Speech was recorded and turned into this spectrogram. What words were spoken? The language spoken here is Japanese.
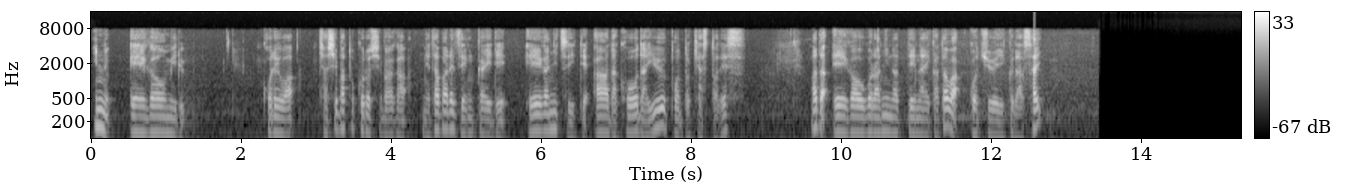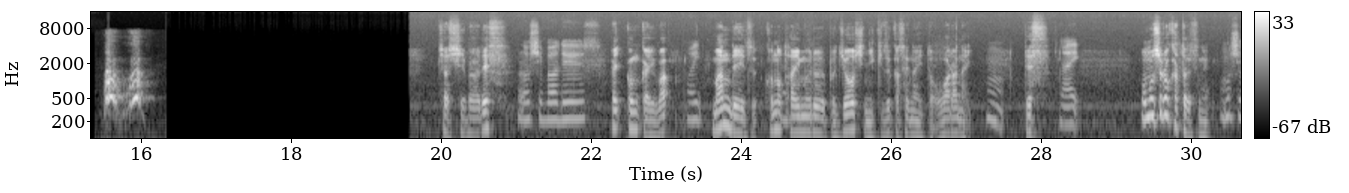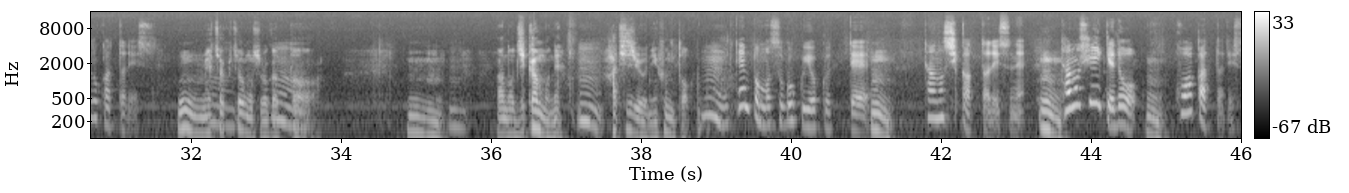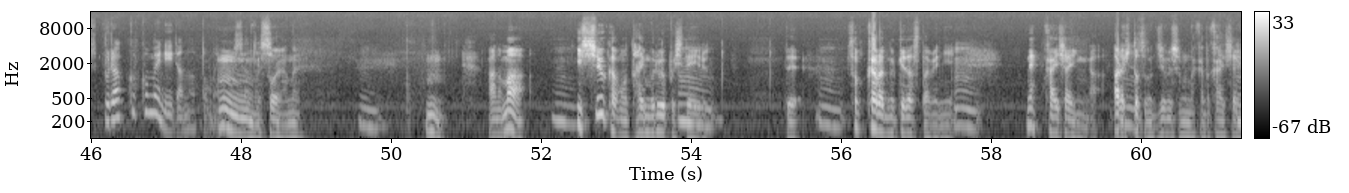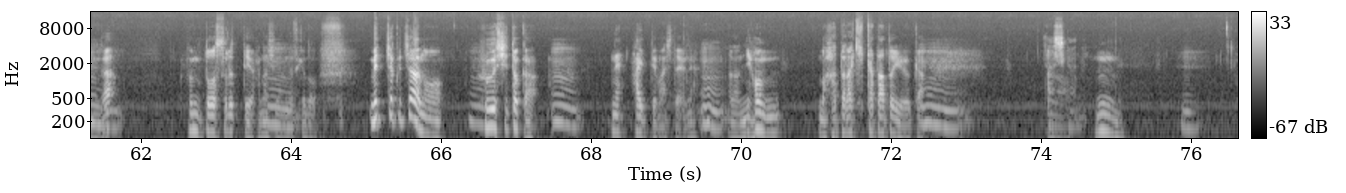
犬映画を見るこれは茶芝と黒芝がネタバレ全開で映画についてああだこうだいうポッドキャストですまだ映画をご覧になっていない方はご注意ください茶芝です黒芝です。はい今回ははい。マンデーズこのタイムループ上司に気づかせないと終わらないうん。ですはい。面白かったですね面白かったです。うんめちゃくちゃ面白かったうん、うん。あの時間もねうん。82分とうん。テンポもすごくよくってうん楽しかったですね。うん楽しいけどうん怖かったです。ブラックコメディだなと思いうました。ん私そうやねうん。うんあのまあうん。1週間をタイムループしているって、うん。そこから抜け出すために、うん。ね会社員がある一つの事務所の中の会社員が奮闘するっていう話なんですけど、めっちゃくちゃあのうん、風刺とかうん。ね入ってましたよね、うん。あの日本の働き方というか、確かうんに。うん。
